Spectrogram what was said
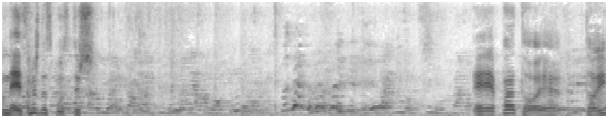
Ne smeš da spustiš. E, pa to je, to je i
